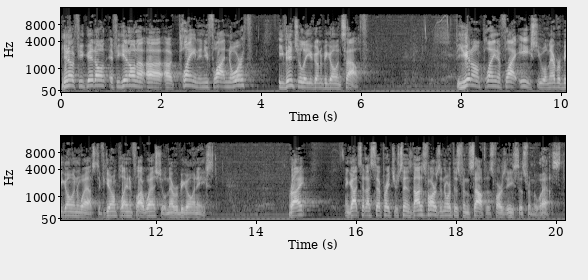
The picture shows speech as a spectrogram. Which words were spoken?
You know, if you get on, if you get on a, a, a plane and you fly north, eventually you're going to be going south. If you get on a plane and fly east, you will never be going west. If you get on a plane and fly west, you'll never be going east. Right? And God said, I separate your sins, not as far as the north is from the south, but as far as the east is from the west.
